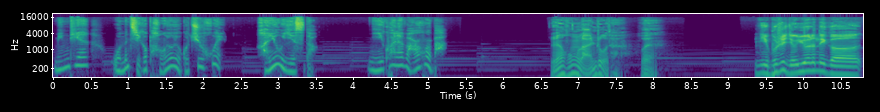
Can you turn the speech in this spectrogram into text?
明天我们几个朋友有个聚会，很有意思的，你一块来玩会儿吧。任红拦住他，问：“你不是已经约了那个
